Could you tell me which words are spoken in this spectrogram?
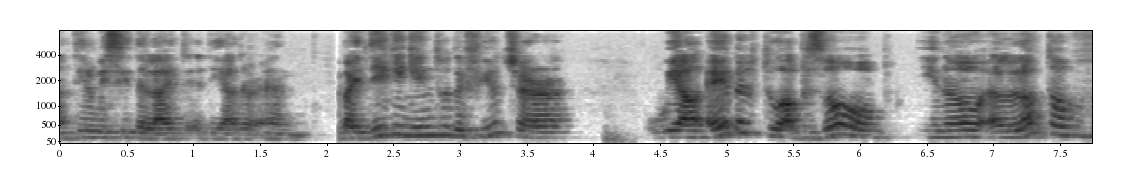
until we see the light at the other end. By digging into the future, we are able to absorb, you know, a lot of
